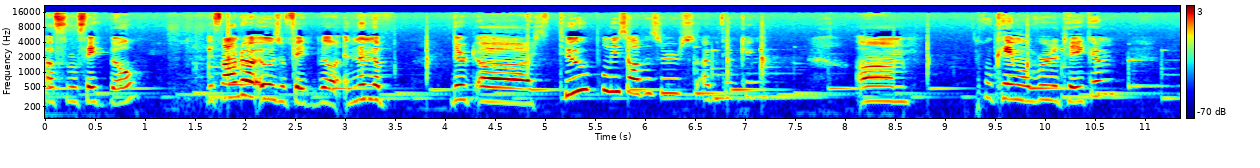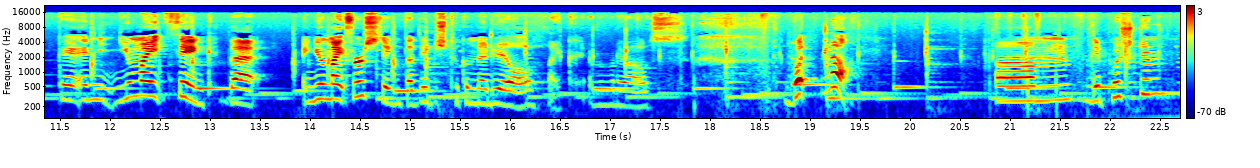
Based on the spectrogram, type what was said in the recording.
uh, for a fake bill. They found out it was a fake bill. And then the there uh two police officers i'm thinking um who came over to take him. Okay and you might think that you might first think that they just took him to jail like everybody else. But no. Um, they pushed him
